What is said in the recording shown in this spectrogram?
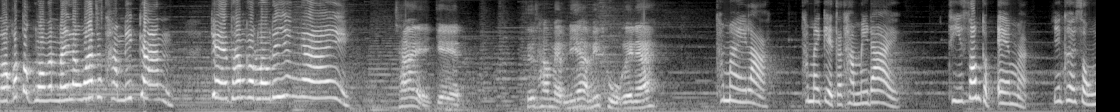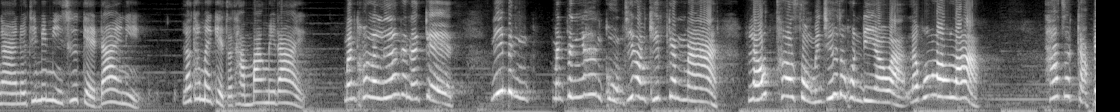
เราก็ตกลงกันไหมแล้วว่าจะทำด้วยกัน เกดทำกับเราได้ยังไง ใช่เกดเธอทำแบบเนี้ยไม่ถูกเลยนะ ทำไมล่ะ ทำไมเกดจะทำไม่ได้ ทีส้มกับเอ็มอะ ยังเคยส่งงานโดยที่ไม่มีชื่อเกดได้นี่ แล้วทำไมเกดจะทำบ้างไม่ได้ มันคนละเรื่องกันนะเกด นี่เป็นมันเป็นงานกลุ่มที่เราคิดกันมา แล้วเธอส่งเป็นชื่อเธอคนเดียวอะ่ะ แล้วพวกเราล่ะ ถ้าจะกลับไป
